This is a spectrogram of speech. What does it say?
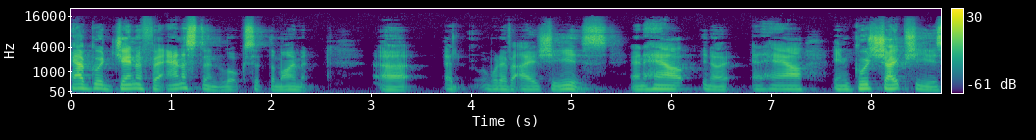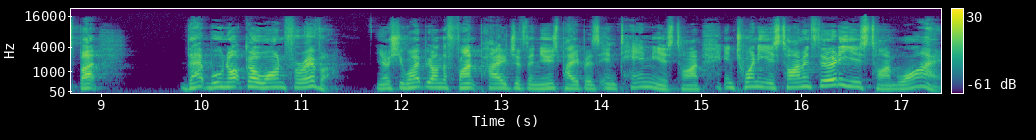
how good Jennifer Aniston looks at the moment, uh, at whatever age she is, and how you know, and how in good shape she is. But that will not go on forever. You know, she won't be on the front page of the newspapers in 10 years' time, in 20 years' time, in 30 years' time. Why?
